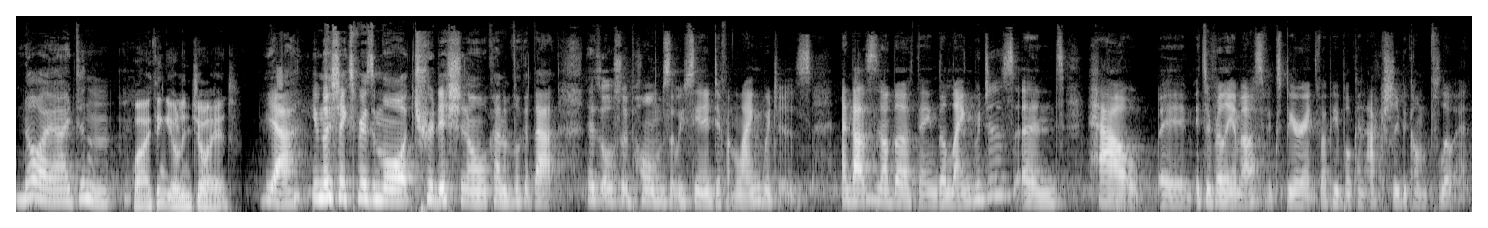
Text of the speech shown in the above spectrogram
No, I, I didn't. Well, I think you'll enjoy it. Yeah, even though Shakespeare is a more traditional kind of look at that, there's also poems that we've seen in different languages. And that's another thing the languages and how um, it's a really immersive experience where people can actually become fluent.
